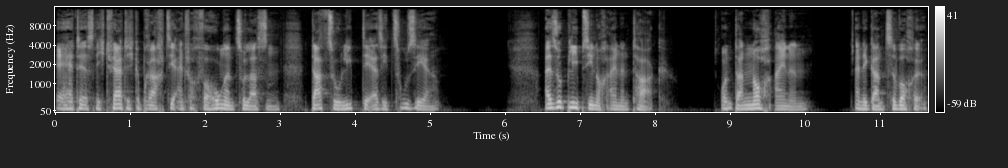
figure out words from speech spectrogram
Er hätte es nicht fertiggebracht, sie einfach verhungern zu lassen, dazu liebte er sie zu sehr. Also blieb sie noch einen Tag. Und dann noch einen. Eine ganze Woche.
